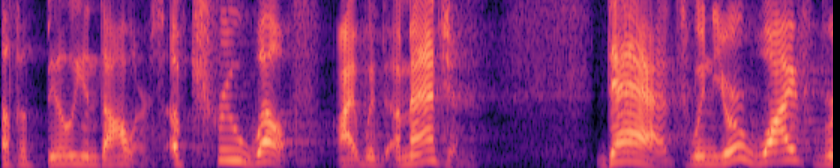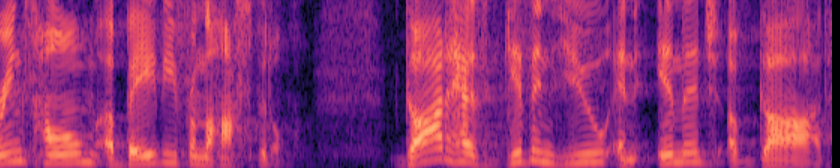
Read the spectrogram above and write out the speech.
of a billion dollars, of true wealth, I would imagine. Dads, when your wife brings home a baby from the hospital, God has given you an image of God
